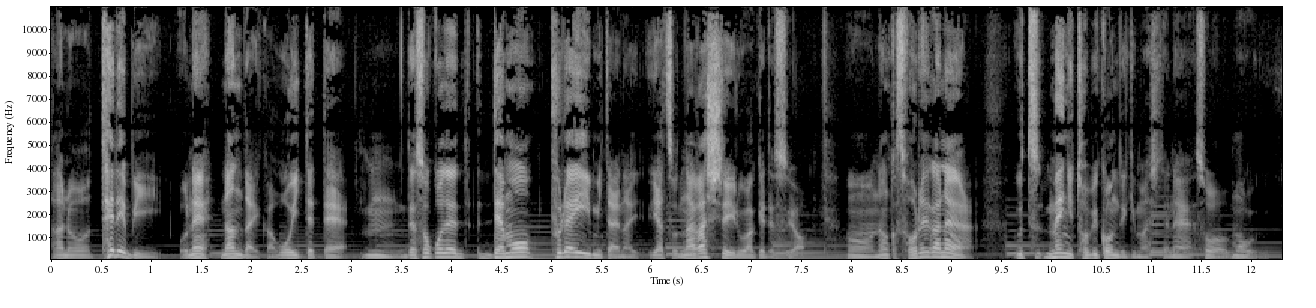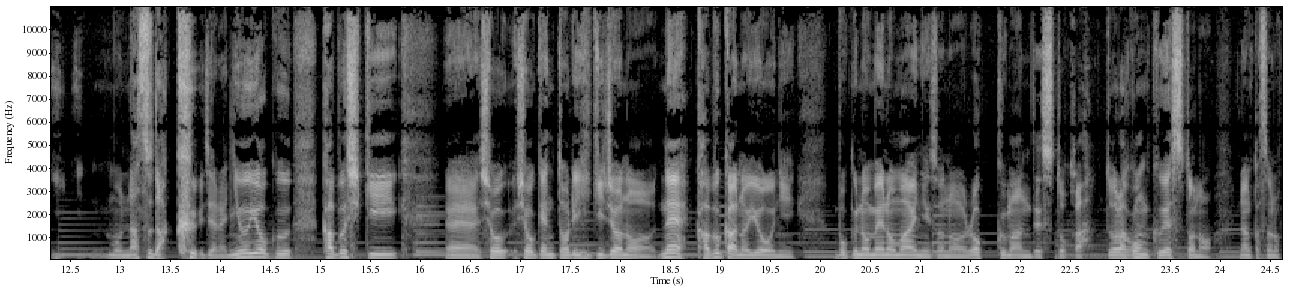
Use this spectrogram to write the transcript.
あの、テレビをね、何台か置いてて、うん。で、そこでデモプレイみたいなやつを流しているわけですよ。うん。なんかそれがね、うつ、目に飛び込んできましてね、そう、もう、もうナスダックじゃない、ニューヨーク株式、えー証券取引所のね、株価のように、僕の目の前にそのロックマンですとか、ドラゴンクエストの、なんかその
